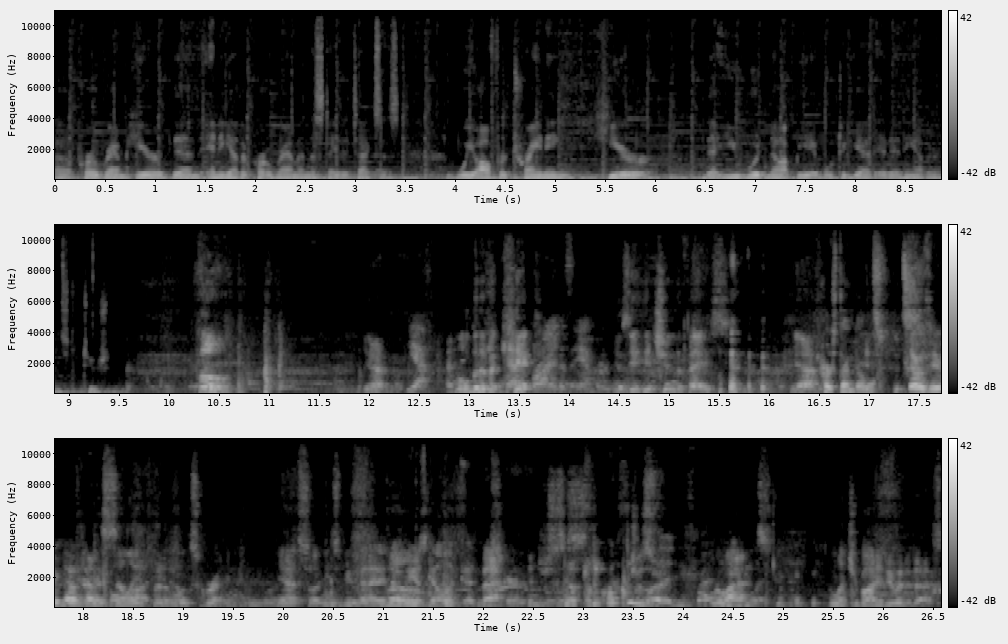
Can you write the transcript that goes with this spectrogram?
uh, program here than any other program in the state of Texas. We offer training here that you would not be able to get at any other institution. Boom. Yeah. Yeah. A little bit of a kick Brian is Amber. as he hits you in the face. Yeah. First time double. It's, it's That was your- that was kind of silly, thought, but it looks great. Yeah, so it needs to be. And I didn't know if he was gonna look good. back and just, Of course he just would. He's relax and let your body do what it does.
